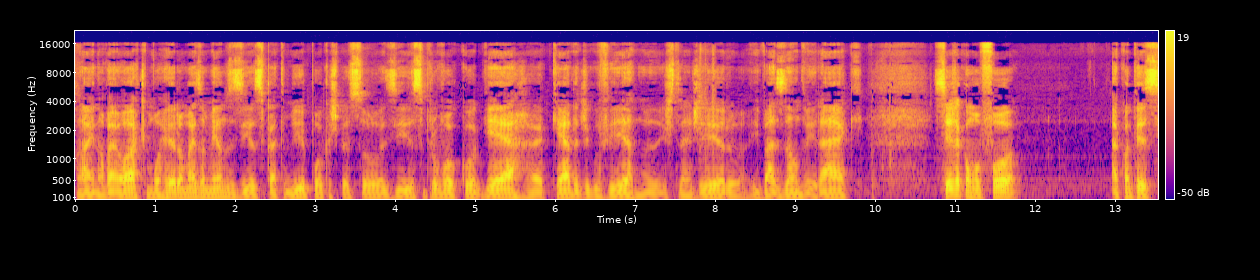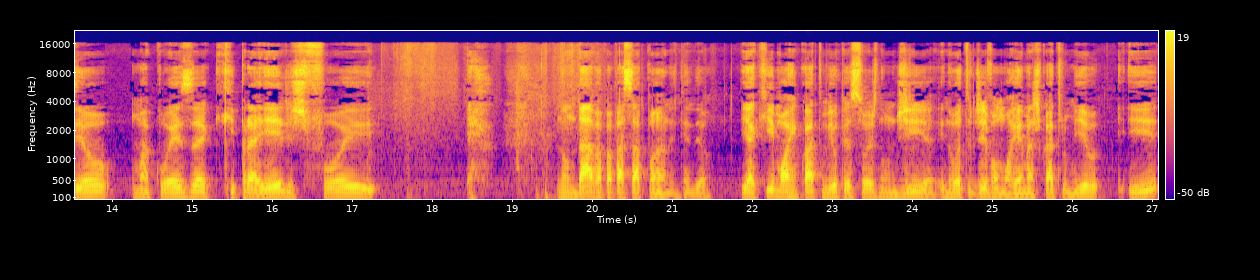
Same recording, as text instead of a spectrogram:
lá em Nova York, morreram mais ou menos isso, 4 mil e poucas pessoas, e isso provocou guerra, queda de governo estrangeiro, invasão do Iraque. Seja como for, aconteceu uma coisa que para eles foi. É, não dava para passar pano, entendeu? E aqui morrem 4 mil pessoas num dia, e no outro dia vão morrer mais 4 mil, e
